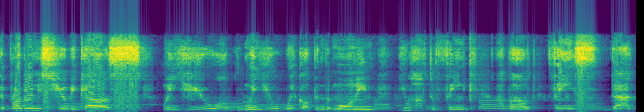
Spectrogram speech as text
The problem is you because when you when you wake up in the morning, you have to think about things that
